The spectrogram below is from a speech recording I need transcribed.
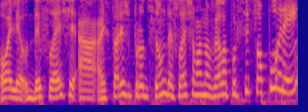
Olha, o The Flash, a, a história de produção do The Flash é uma novela por si só, porém,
